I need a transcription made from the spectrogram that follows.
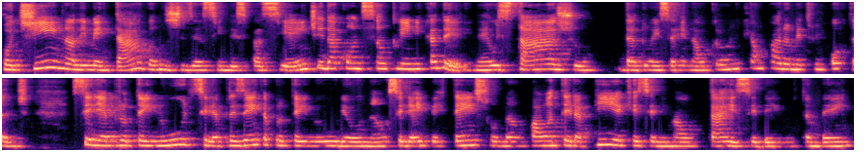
rotina alimentar, vamos dizer assim, desse paciente e da condição clínica dele. Né? O estágio da doença renal crônica é um parâmetro importante. Se ele é proteinúria, se ele apresenta proteinúria ou não, se ele é hipertenso ou não, qual a terapia que esse animal está recebendo também.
